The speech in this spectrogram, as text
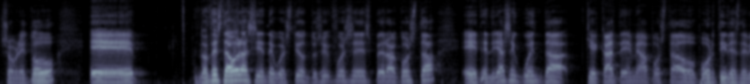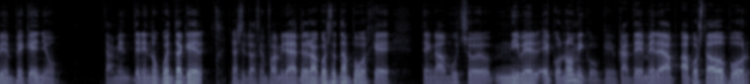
sobre todo. Eh, entonces, de ahora la siguiente cuestión. Tú si fueses Pedro Acosta, eh, ¿tendrías en cuenta que KTM ha apostado por ti desde bien pequeño? También teniendo en cuenta que la situación familiar de Pedro Acosta tampoco es que tenga mucho nivel económico, que KTM le ha apostado por,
